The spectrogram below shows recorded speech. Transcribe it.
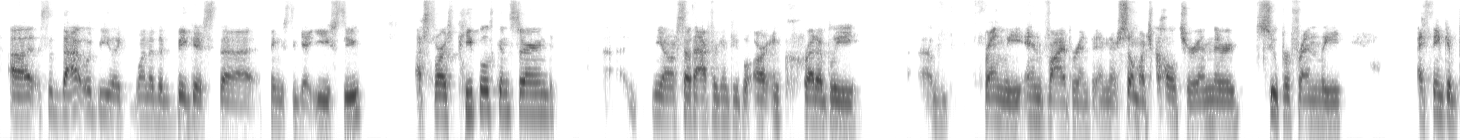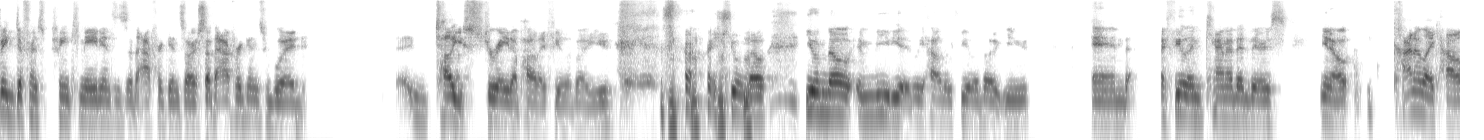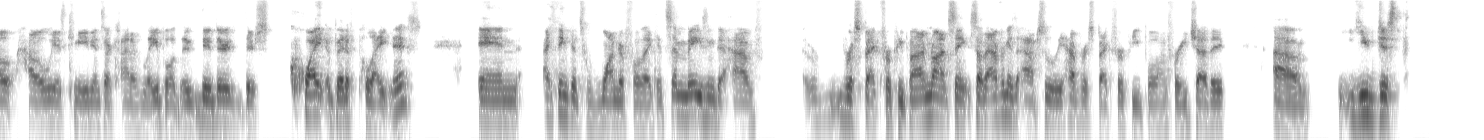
Uh, so that would be like one of the biggest uh, things to get used to. As far as people is concerned, uh, you know, South African people are incredibly uh, friendly and vibrant and there's so much culture and they're super friendly. I think a big difference between canadians and south africans are south africans would uh, tell you straight up how they feel about you. So you'll know you'll know immediately how they feel about you. And i feel in canada there's you know kind of like how how we as canadians are kind of labeled there, there, there's quite a bit of politeness and i think that's wonderful like it's amazing to have respect for people. I'm not saying South Africans absolutely have respect for people and for each other. Um, you just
